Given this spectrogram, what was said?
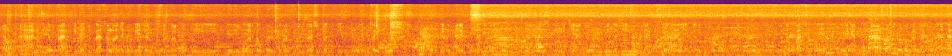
Mudah-mudahan ke depan kita juga kalau ada kegiatan festival kopi dari luar Kabupaten Purwakarta juga suka kita juga ikut. Seperti kemarin pernah di Bandung, di Cianjur, kita diikutkan kita yang dari ke depan supaya mereka mudah dari Purwakarta pun ada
